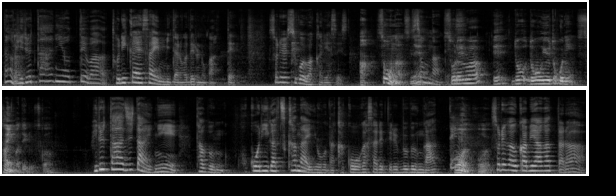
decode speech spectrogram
なんかフィルターによっては取り替えサインみたいのが出るのがあってそれすごい分かりやすいです。あそうなんですね。そうなんです。それはえどうどういうとこにサインが出るんですか？フィルター自体に多分ホコリがつかないような加工がされてる部分があって、はいはい。それが浮かび上がったら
